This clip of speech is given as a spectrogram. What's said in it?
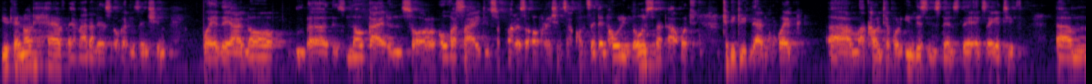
You cannot have a rudderless organization where there are no uh, there's no guidance or oversight insofar as the operations are concerned, and holding those that are ought to be doing that work um, accountable. In this instance, the executive. Um,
